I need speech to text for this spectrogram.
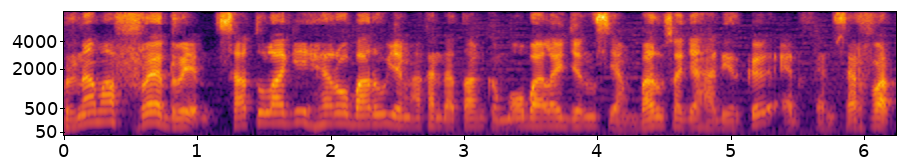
Bernama Fredrin, satu lagi hero baru yang akan datang ke Mobile Legends yang baru saja hadir ke Advanced Server.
